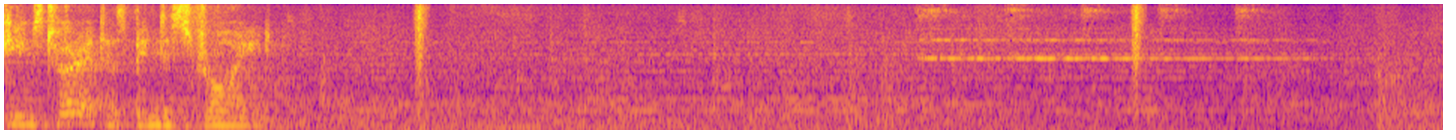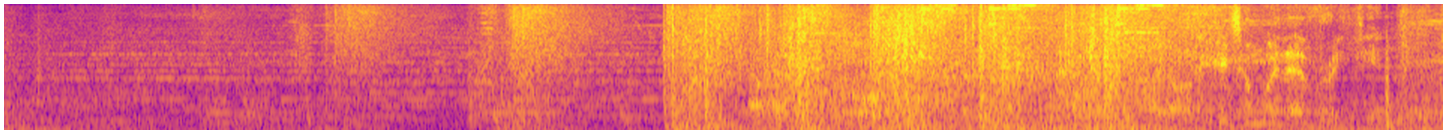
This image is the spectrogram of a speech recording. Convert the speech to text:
The team's turret has been destroyed. I'll Hit him with everything.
